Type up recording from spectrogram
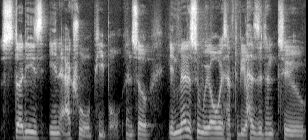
studies in actual people. And so in medicine, we always have to be hesitant to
